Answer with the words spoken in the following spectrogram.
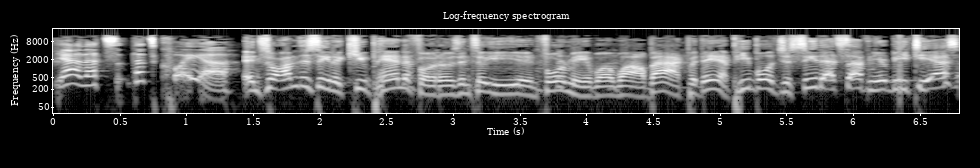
Yeah, that's that's Koya. And so I'm just thinking of cute panda photos until you informed me a while- back. But then yeah, people just see that stuff and you're BTS,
